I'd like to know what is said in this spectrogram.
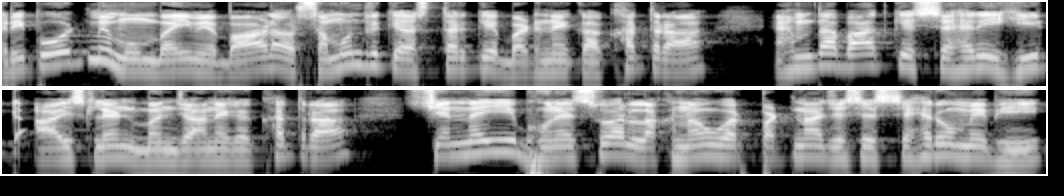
रिपोर्ट में मुंबई में बाढ़ और समुद्र के स्तर के बढ़ने का खतरा, अहमदाबाद के शहरी हीट आइसलैंड बन जाने का खतरा, चेन्नई, भुवनेश्वर, लखनऊ और पटना जैसे शहरों में भी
